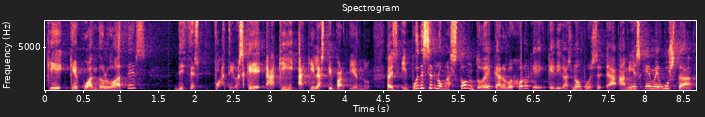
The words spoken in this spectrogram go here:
que, cuando lo haces dices, tío, es que aquí, aquí la estoy partiendo, ¿sabes? Y puede ser lo más tonto, ¿eh? Que a lo mejor que, digas, no, pues a, mí es que me gusta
